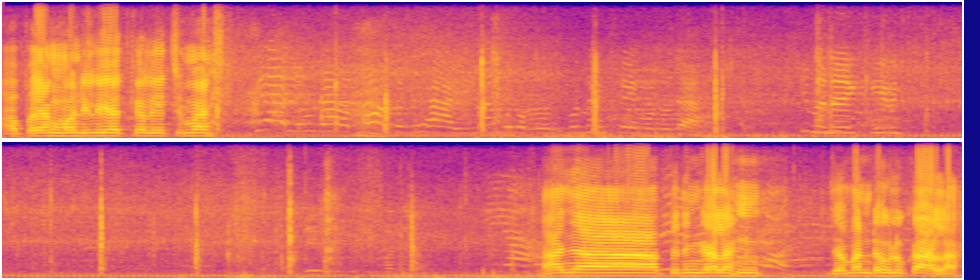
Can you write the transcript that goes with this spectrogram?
Apa yang mau dilihat kali cuman hanya peninggalan zaman dahulu kala.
